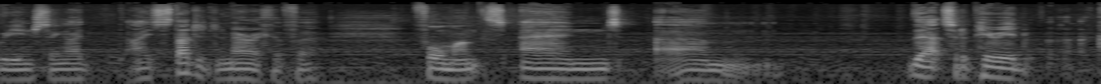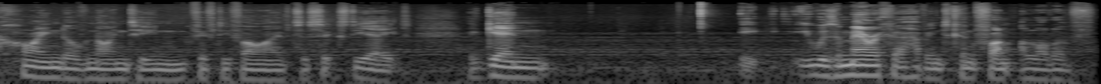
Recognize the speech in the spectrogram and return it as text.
really interesting. I I studied in America for four months, and um, that sort of period, kind of 1955 to 68. Again, it, it was America having to confront a lot of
